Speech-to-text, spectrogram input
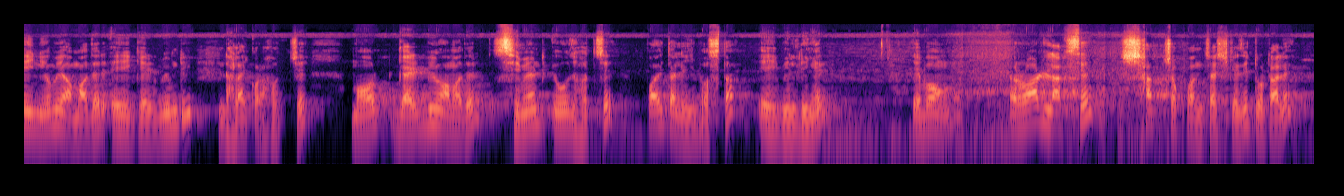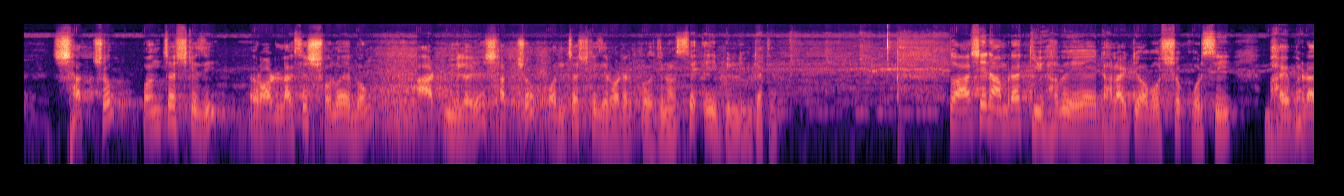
এই নিয়মে আমাদের এই গ্রেড বিমটি ঢালাই করা হচ্ছে। মোট গ্রেড বিম আমাদের সিমেন্ট ইউজ হচ্ছে পঁয়তাল্লিশ বস্তা এই বিল্ডিংয়ের এবং রড লাগছে সাতশো পঞ্চাশ কেজি টোটালে। সাতশো পঞ্চাশ কেজি রড লাগছে ষোলো এবং আট মিলয়ে সাতশো পঞ্চাশ কেজি রডের প্রয়োজন হচ্ছে এই বিল্ডিংটাতে। তো আসেন আমরা কীভাবে ঢালাইটি অবশ্য করছি। ভাই ভাড়া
